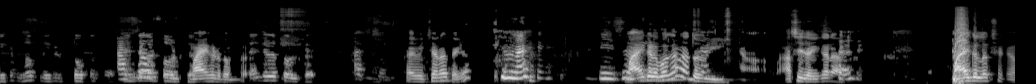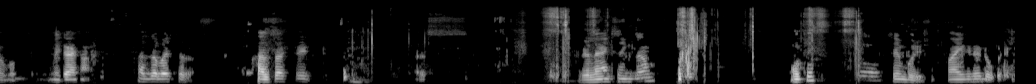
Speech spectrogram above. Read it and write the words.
झोप. हा. माझ्याकडे तोंड करा. असं. काय विचारत आहे का. हे माझ्याकडे बघा ना तुम्ही. हा, अशी जागी करा. माझ्याकडे लक्ष ठेवा फक्त. मी काय सांग खालचा बस करा खालचा स्ट्रेट रिलॅक्स एकदम ओके हो. सेम पोझिशन माझ्याकडे डोकडे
